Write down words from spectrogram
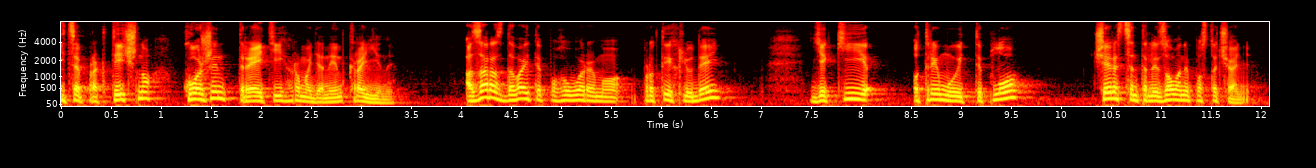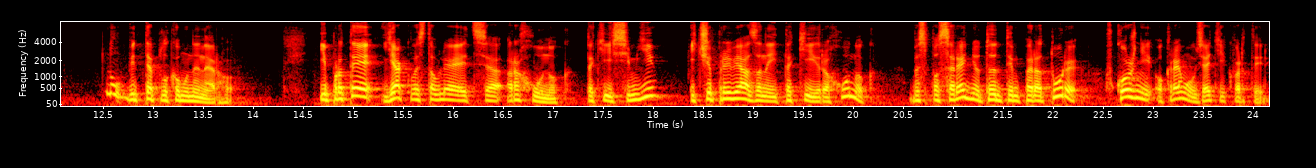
І це практично кожен третій громадянин країни. А зараз давайте поговоримо про тих людей, які отримують тепло через централізоване постачання ну, від теплокомуненерго. І про те, як виставляється рахунок такій сім'ї, і чи прив'язаний такий рахунок безпосередньо до температури в кожній окремо взятій квартирі.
